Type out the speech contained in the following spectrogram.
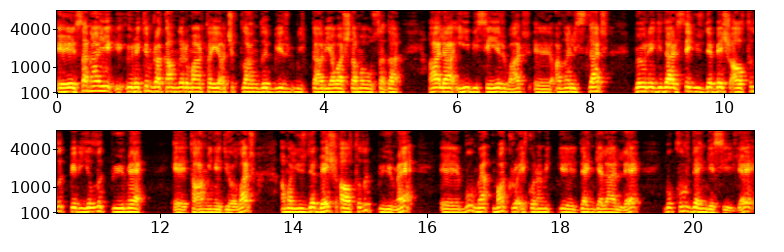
e, sanayi üretim rakamları Mart ayı açıklandı. Bir miktar yavaşlama olsa da hala iyi bir seyir var. E, analistler böyle giderse yüzde beş altılık bir yıllık büyüme e, tahmin ediyorlar. Ama yüzde beş altılık büyüme e, bu makroekonomik e, dengelerle, bu kur dengesiyle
